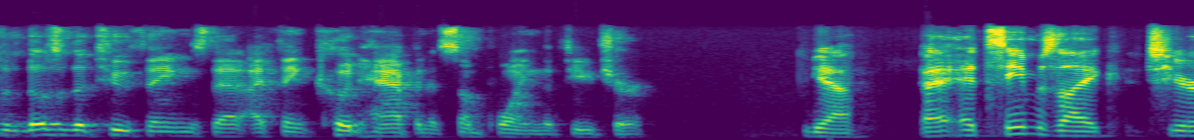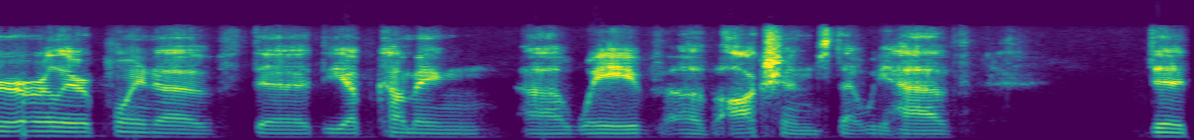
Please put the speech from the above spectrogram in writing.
those are the two things that I think could happen at some point in the future. Yeah. It seems like to your earlier point of the the upcoming uh, wave of auctions that we have, the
